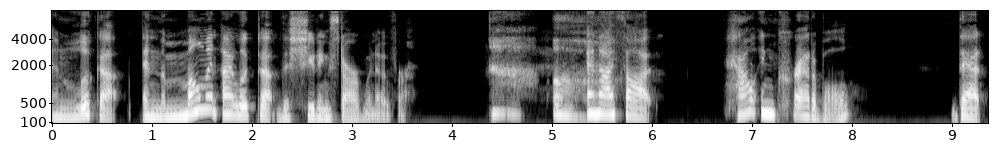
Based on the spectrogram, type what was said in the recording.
and look up. And the moment I looked up, the shooting star went over. Oh, And I thought, how incredible that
